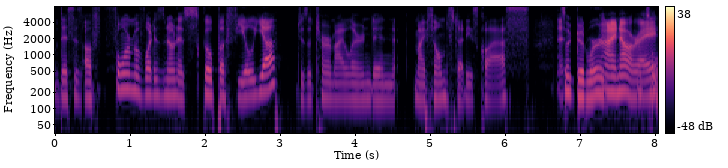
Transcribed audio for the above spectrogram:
This is a form of what is known as scopophilia, which is a term I learned in my film studies class. It's a good word. I know, right?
